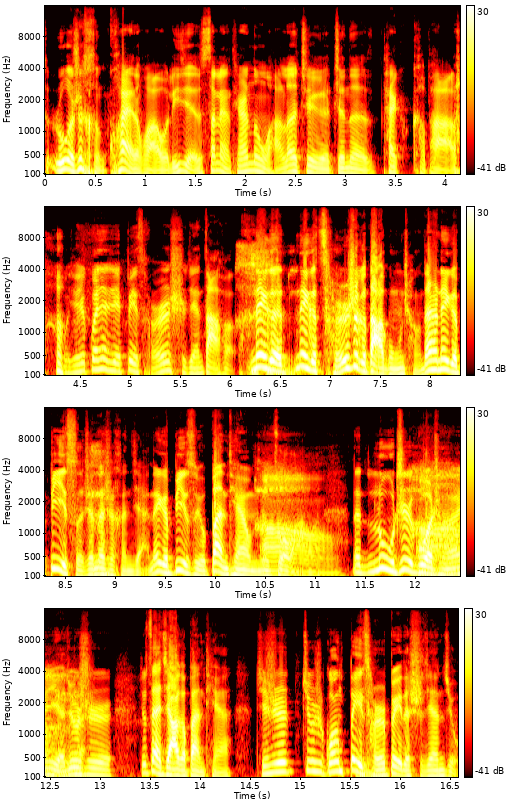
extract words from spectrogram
如果是很快的话，我理解三两天弄完了，这个真的太可怕了。我觉得关键这背词儿时间大发了。那个那个词儿是个大工程，但是那个 beats 真的是很简单，那个 beats 有半天我们就做完了。哦那录制过程啊也就是就再加个半天，其实就是光背词儿背的时间久，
